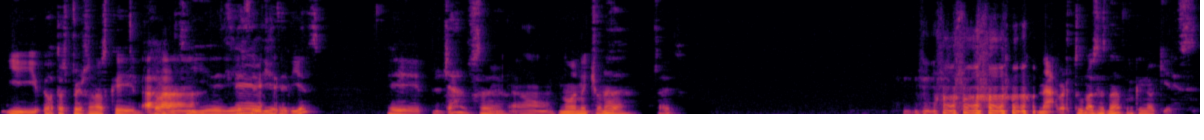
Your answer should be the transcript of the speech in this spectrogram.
Y otras personas que fueron así de 10, de 10, de 10, eh, pues ya, o sea, no han hecho nada, ¿sabes? nah, a ver, tú no haces nada porque no quieres.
